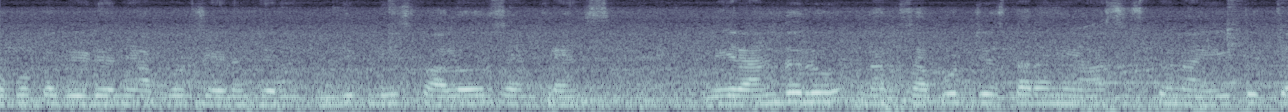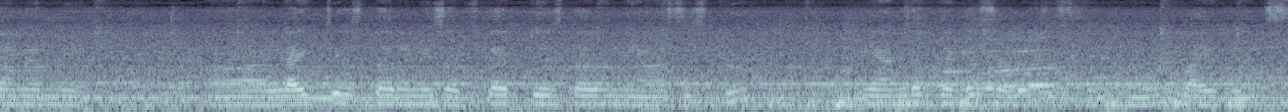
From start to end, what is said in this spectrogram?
ఒక్కొక్క వీడియోని అప్లోడ్ చేయడం జరుగుతుంది. ప్లీజ్ ఫాలోవర్స్ అండ్ ఫ్రెండ్స్ మీరందరూ నాకు సపోర్ట్ చేస్తారని ఆశిస్తూ నా యూట్యూబ్ ఛానల్ని లైక్ చేస్తారని సబ్స్క్రైబ్ చేస్తారని ఆశిస్తూ మీ అందరి దగ్గర సెలవు తీసుకుంటున్నాను. బై ఫ్రెండ్స్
